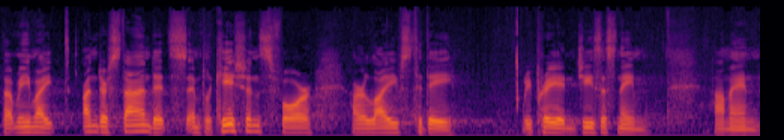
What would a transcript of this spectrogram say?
that we might understand its implications for our lives today. We pray in Jesus' name. Amen.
